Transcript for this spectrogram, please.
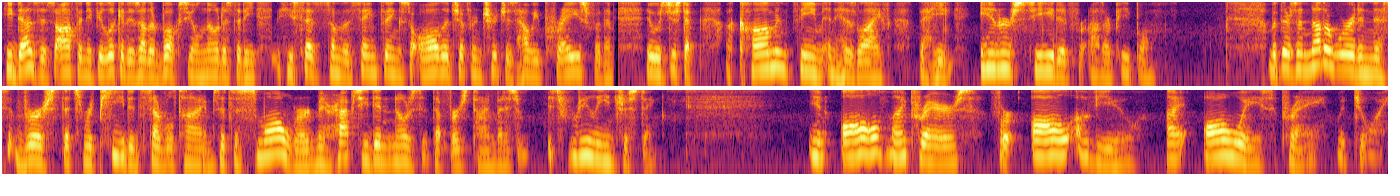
he does this often. If you look at his other books, you'll notice that he, he says some of the same things to all the different churches, how he prays for them. It was just a, a common theme in his life that he interceded for other people. But there's another word in this verse that's repeated several times. It's a small word. Perhaps you didn't notice it the first time, but it's, it's really interesting. In all my prayers for all of you, I always pray with joy.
